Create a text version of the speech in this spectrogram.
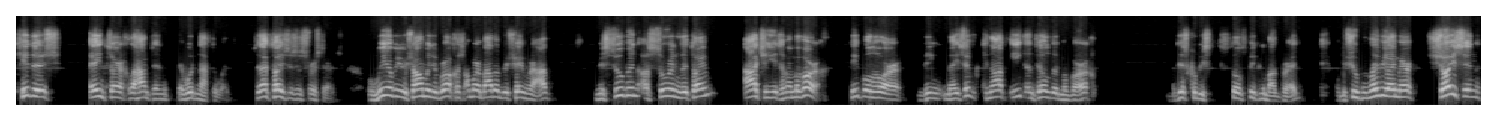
kiddush ain't tzarech lahamtin. They wouldn't have to wait. So that's Taisus' first. Umiyah b'Yushalmi the brachas Amar Baba b'Shem Rav Misubin Asurin Litoim Acha Yitam Mavarach. People who are being masiv cannot eat until the Mavarach. But this could be still speaking about bread. Misubin Levi Aimer Shoisin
